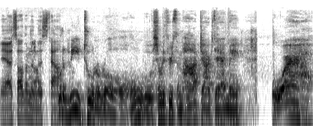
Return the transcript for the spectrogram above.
yeah, I saw them in this town. What did be two in a row? Ooh, somebody threw some hot dogs at me. Wow.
